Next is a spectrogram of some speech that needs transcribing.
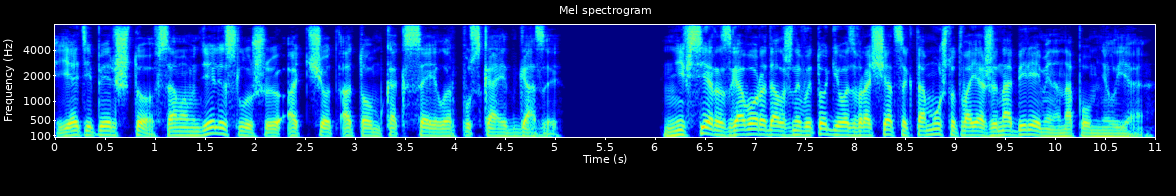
Я теперь что, в самом деле слушаю отчет о том, как Сейлор пускает газы? Не все разговоры должны в итоге возвращаться к тому, что твоя жена беременна, напомнил я.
